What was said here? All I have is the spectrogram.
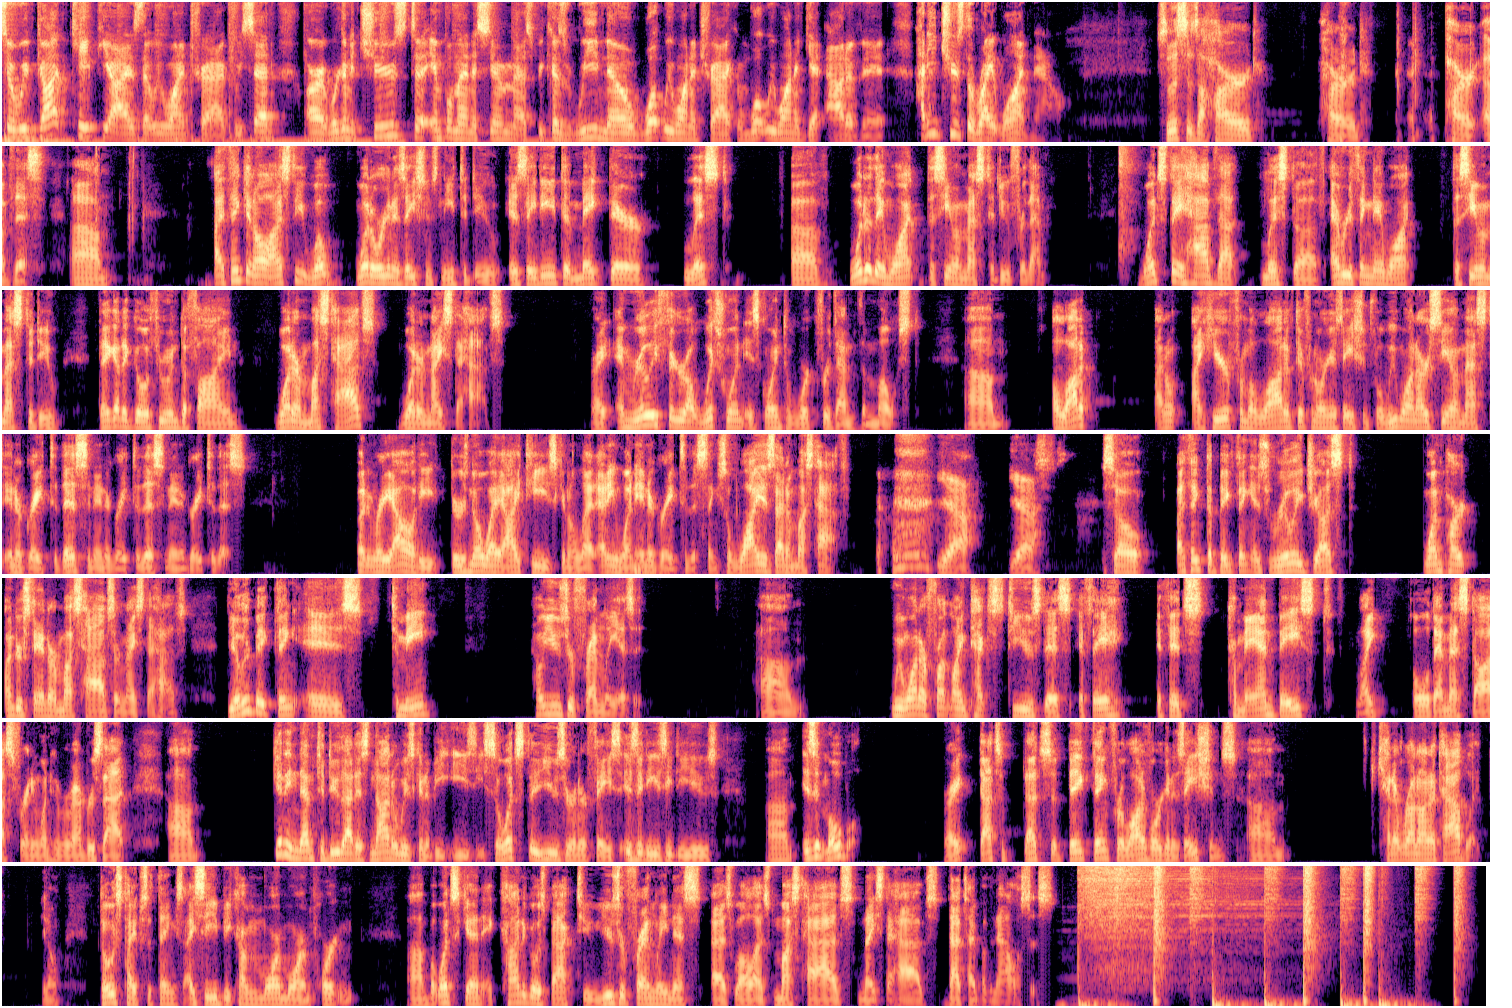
so we've got KPIs that we want to track. We said, all right, we're going to choose to implement a CMMS because we know what we want to track and what we want to get out of it. How do you choose the right one now? So this is a hard, hard part of this. Um, I think, in all honesty, what what organizations need to do is they need to make their list of what do they want the CMMS to do for them. Once they have that list of everything they want the CMMS to do, they got to go through and define what are must-haves, what are nice to haves, right? And really figure out which one is going to work for them the most. Um, a lot of I don't I hear from a lot of different organizations, well, we want our CMS to integrate to this and integrate to this and integrate to this. But in reality, there's no way IT is going to let anyone integrate to this thing. So why is that a must have? yeah. Yeah. So I think the big thing is really just one part understand our must haves or nice to haves. The other big thing is to me, how user friendly is it? Um, we want our frontline techs to use this. If they if it's command based, like old MS DOS for anyone who remembers that, um, getting them to do that is not always going to be easy. So, what's the user interface? Is it easy to use? Um, is it mobile? Right. That's that's a big thing for a lot of organizations. Um, can it run on a tablet? You know, those types of things I see become more and more important. Uh, but once again, it kind of goes back to user friendliness as well as must haves, nice to haves, that type of analysis.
